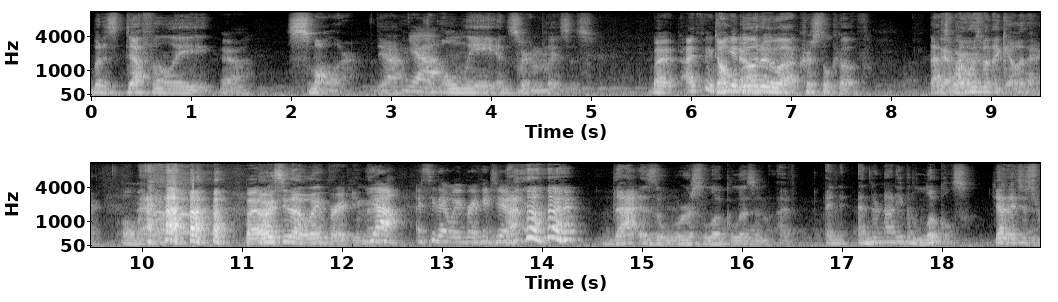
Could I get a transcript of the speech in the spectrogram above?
but it's definitely Yeah. smaller Yeah. Yeah. and only in certain places. But I think Don't you know, go to uh, Crystal Cove. That's Yeah. I where. always when they go there. oh my god, But I always see that wave breaking there. Yeah, I see that wave breaking too. that is the worst localism I've. And and they're not even locals. Yeah, they just.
